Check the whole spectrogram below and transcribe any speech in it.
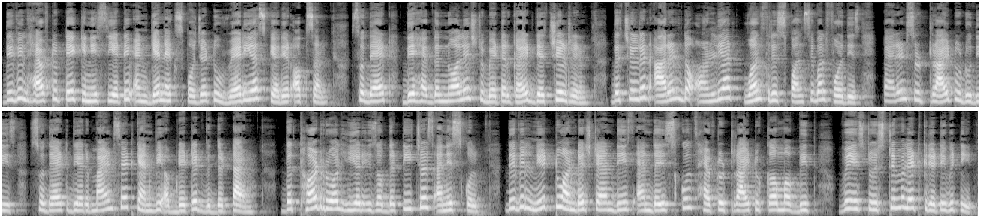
They will have to take initiative and gain exposure to various career options so that they have the knowledge to better guide their children. The children aren't the only ones responsible for this. Parents should try to do this so that their mindset can be updated with the time. The third role here is of the teachers and school. They will need to understand this, and the schools have to try to come up with ways to stimulate creativity,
